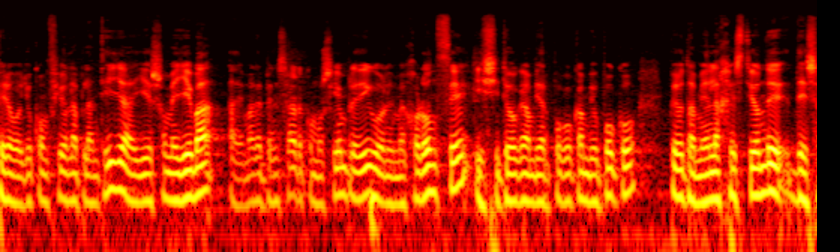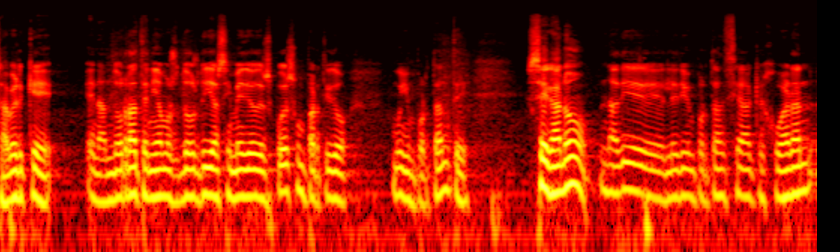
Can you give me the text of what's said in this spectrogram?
Pero yo confío en la plantilla y eso me lleva, además de pensar, como siempre digo, en el mejor once y si tengo que cambiar poco, cambio poco, pero también la gestión de, de saber que en Andorra teníamos dos días y medio después un partido muy importante. Se ganó, nadie le dio importancia a que jugaran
